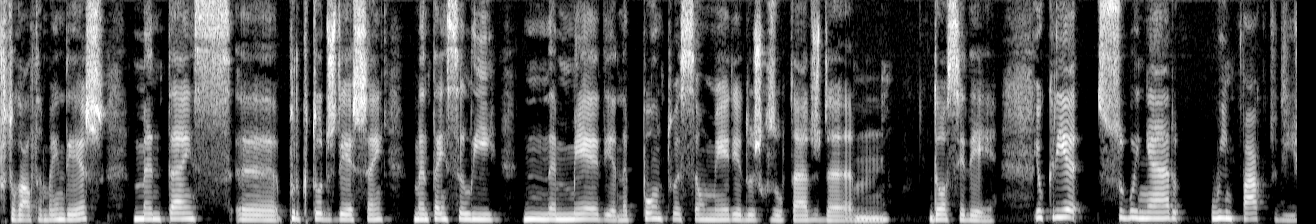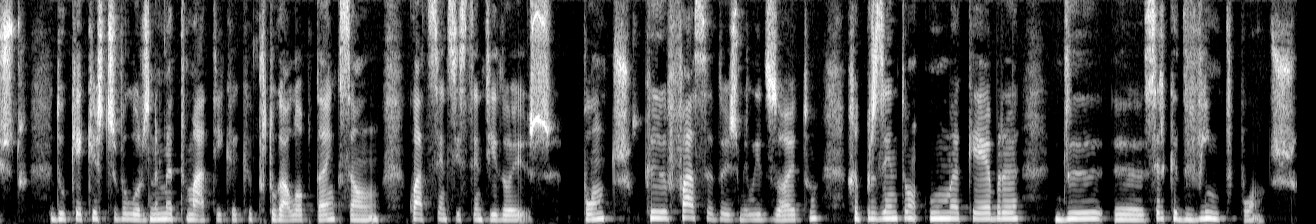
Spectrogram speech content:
Portugal também desce, mantém-se, uh, porque todos descem, mantém-se ali na média, na pontuação média dos resultados da, da OCDE. Eu queria sublinhar o impacto disto, do que é que estes valores na matemática que Portugal obtém, que são 472 pontos, que face a 2018 representam uma quebra de uh, cerca de 20 pontos.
